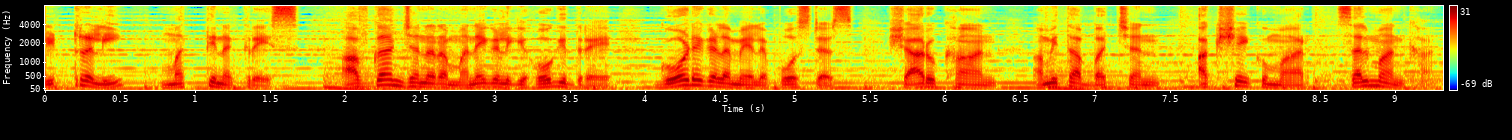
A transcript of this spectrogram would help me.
ಲಿಟ್ರಲಿ ಮತ್ತಿನ ಕ್ರೇಸ್. ಅಫ್ಘಾನ್ ಜನರ ಮನೆಗಳಿಗೆ ಹೋಗಿದ್ರೆ ಗೋಡೆಗಳ ಮೇಲೆ ಪೋಸ್ಟರ್ಸ್, ಶಾರುಖ್ ಖಾನ್, ಅಮಿತಾಬ್ ಬಚ್ಚನ್, ಅಕ್ಷಯ್ ಕುಮಾರ್, ಸಲ್ಮಾನ್ ಖಾನ್.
